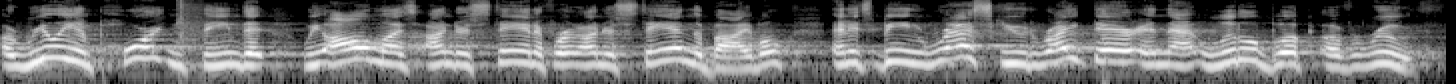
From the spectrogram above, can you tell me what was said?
a really important theme that we all must understand if we're to understand the Bible, and it's being rescued right there in that little book of Ruth.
